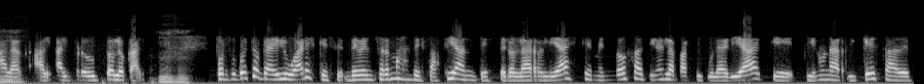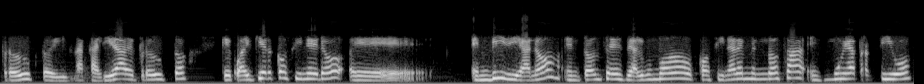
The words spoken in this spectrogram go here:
a la- al, al producto local. Por supuesto que hay lugares que deben ser más desafiantes, pero la realidad es que Mendoza tiene la particularidad que tiene una riqueza de producto y una calidad de producto que cualquier cocinero eh, envidia, ¿no? Entonces, de algún modo, cocinar en Mendoza es muy atractivo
